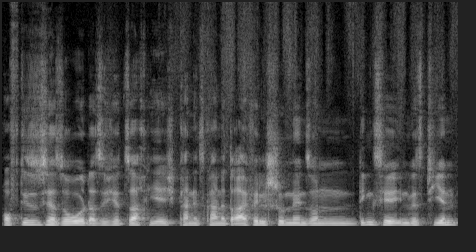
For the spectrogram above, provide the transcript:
Oft ist es ja so, dass ich jetzt sage, hier, ich kann jetzt keine Dreiviertelstunde in so ein Dings hier investieren.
